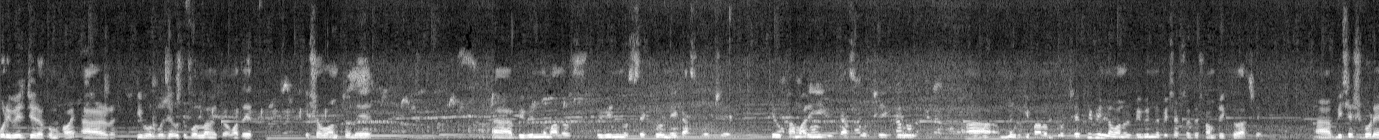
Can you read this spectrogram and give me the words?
পরিবেশ যেরকম হয়, আর কি বলব, যেহেতু বললামই তো, আমাদের এসব অঞ্চলে বিভিন্ন মানুষ, বিভিন্ন সেক্টর নিয়ে কাজ করছে। কেউ খামারি কাজ করছে, কেউ মুরগি পালন করছে। বিভিন্ন মানুষ, বিভিন্ন পেশার সাথে সম্পৃক্ত আছে। বিশেষ করে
